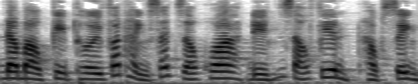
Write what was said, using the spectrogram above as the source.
đảm bảo kịp thời phát hành sách giáo khoa đến giáo viên, học sinh.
